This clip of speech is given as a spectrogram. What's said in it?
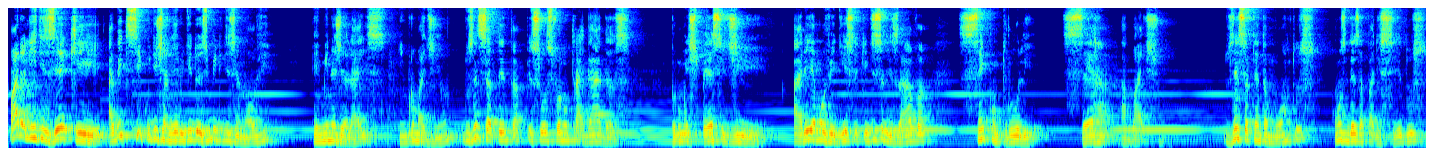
Para lhes dizer que, a 25 de janeiro de 2019, em Minas Gerais, em Brumadinho, 270 pessoas foram tragadas por uma espécie de areia movediça que deslizava sem controle, serra abaixo. 270 mortos, 11 desaparecidos,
